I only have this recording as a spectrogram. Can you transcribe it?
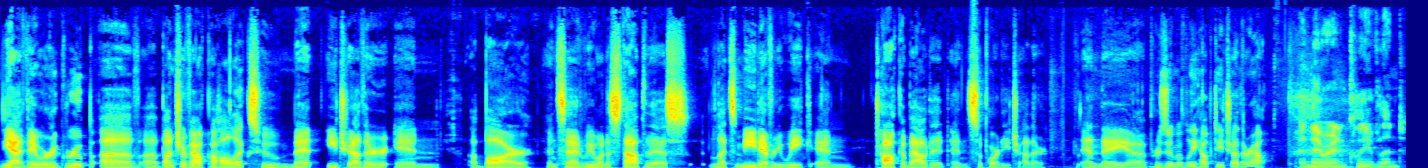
Yeah, they were a group of a bunch of alcoholics who met each other in a bar and said, "We want to stop this. Let's meet every week and talk about it and support each other." And they uh, presumably helped each other out. And they were in Cleveland.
